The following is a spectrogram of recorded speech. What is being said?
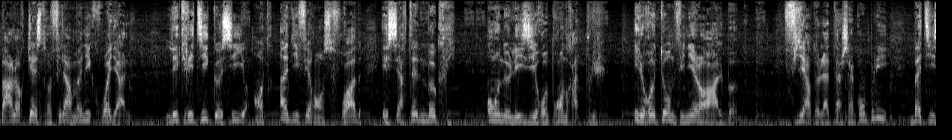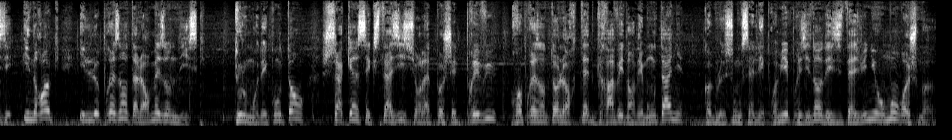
par l'Orchestre Philharmonique Royal. Les critiques oscillent entre indifférence froide et certaines moqueries on ne les y reprendra plus. Ils retournent finir leur album. Fiers de la tâche accomplie, baptisé In Rock, ils le présentent à leur maison de disques. Tout le monde est content, chacun s'extasie sur la pochette prévue, représentant leur tête gravée dans des montagnes, comme le sont celles des premiers présidents des États-Unis au Mont Rushmore.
